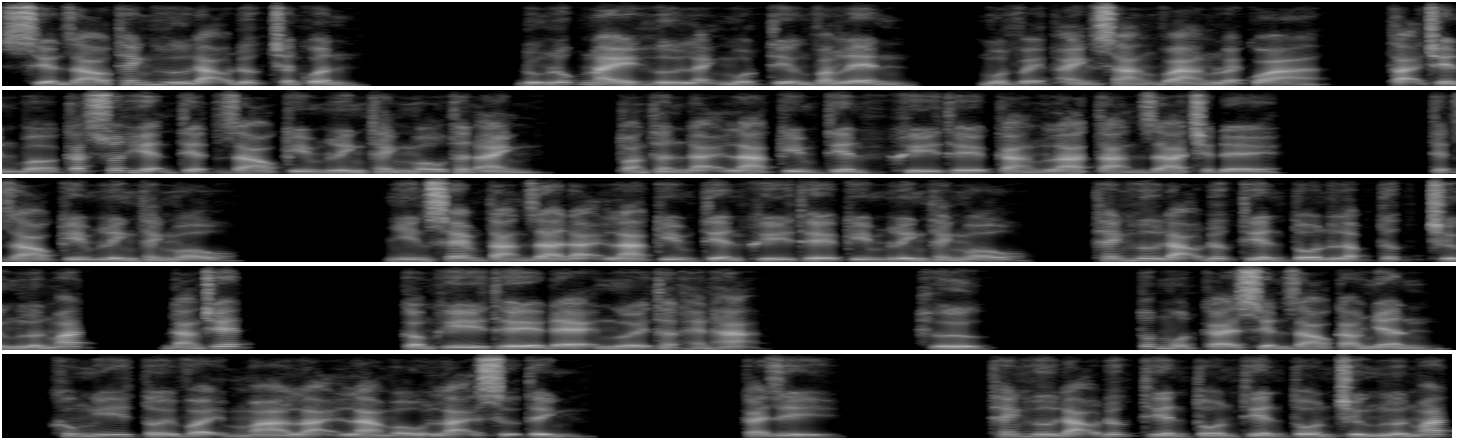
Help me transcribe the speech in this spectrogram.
Xiển giáo thanh hư đạo đức chân quân. Đúng lúc này hư lạnh một tiếng vang lên, một vệt ánh sáng vàng loại qua, tại trên bờ cát xuất hiện tiệt giáo kim linh thánh mẫu thân ảnh, toàn thân đại la kim tiên khí thế càng là tản ra triệt đề tiệt giáo kim linh thánh mẫu. Nhìn xem tản ra đại la kim tiên khí thế kim linh thánh mẫu, thanh hư đạo đức thiên tôn lập tức chừng lớn mắt, đáng chết. Cầm khí thế để người thật hèn hạ. Hừ, tốt một cái xiển giáo cao nhân, không nghĩ tới vậy mà lại làm ẩu lại sự tình. Cái gì? Thanh hư đạo đức thiên tôn thiên tôn chừng lớn mắt,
